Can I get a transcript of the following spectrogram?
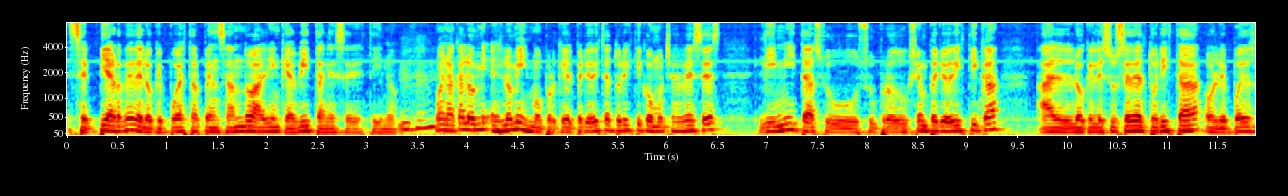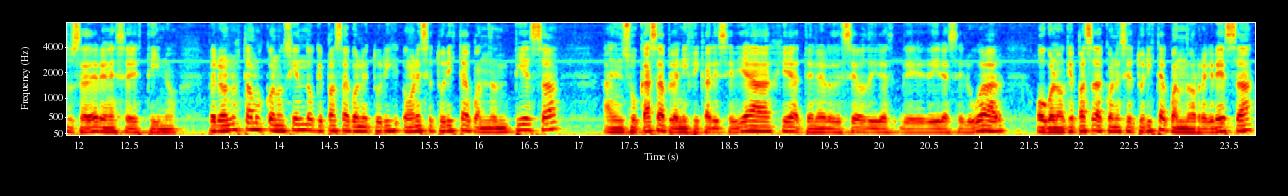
se pierde de lo que puede estar pensando alguien que habita en ese destino. Bueno, acá es lo mismo, porque el periodista turístico muchas veces limita su, su producción periodística a lo que le sucede al turista o le puede suceder en ese destino. Pero no estamos conociendo qué pasa con, el con ese turista cuando empieza en su casa a planificar ese viaje, a tener deseos de ir a, de, ir a ese lugar, o con lo que pasa con ese turista cuando regresa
